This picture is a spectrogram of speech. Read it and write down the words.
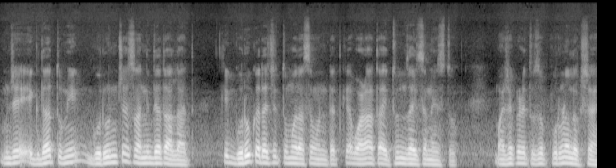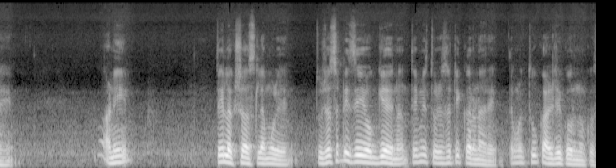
म्हणजे एकदा तुम्ही गुरूंच्या सान्निध्यात आलात की गुरु कदाचित तुम्हाला असं म्हणतात की बाळा आता इथून जायचं नाहीस तू. माझ्याकडे तुझं पूर्ण लक्ष आहे. आणि ते लक्ष असल्यामुळे तुझ्यासाठी जे योग्य आहे ना ते मी तुझ्यासाठी करणार आहे. त्यामुळे तू काळजी करू नकोस.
